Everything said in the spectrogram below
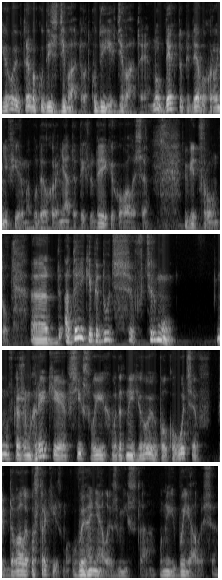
героїв треба кудись дівати. От куди їх дівати? Ну, дехто піде в охоронні фірми, буде охороняти тих людей, які ховалися від фронту. Е, А деякі підуть в тюрму. Ну, скажімо, греки всіх своїх видатних героїв, полководців піддавали остракізму, виганяли з міста. Вони їх боялися,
